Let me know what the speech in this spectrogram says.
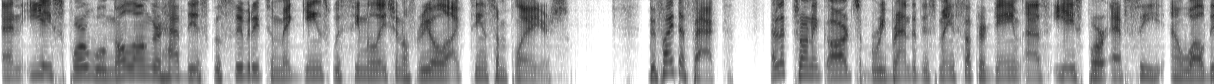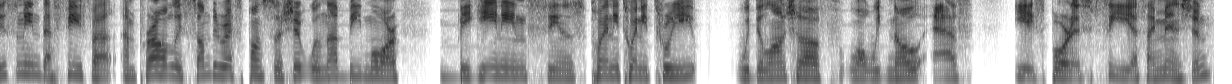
and EA Sport will no longer have the exclusivity to make games with simulation of real life teams and players. Despite the fact, Electronic Arts rebranded its main soccer game as EA Sport FC, and while this means that FIFA and probably some direct sponsorship will not be more beginning since 2023 with the launch of what we know as EA Sport FC, as I mentioned,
